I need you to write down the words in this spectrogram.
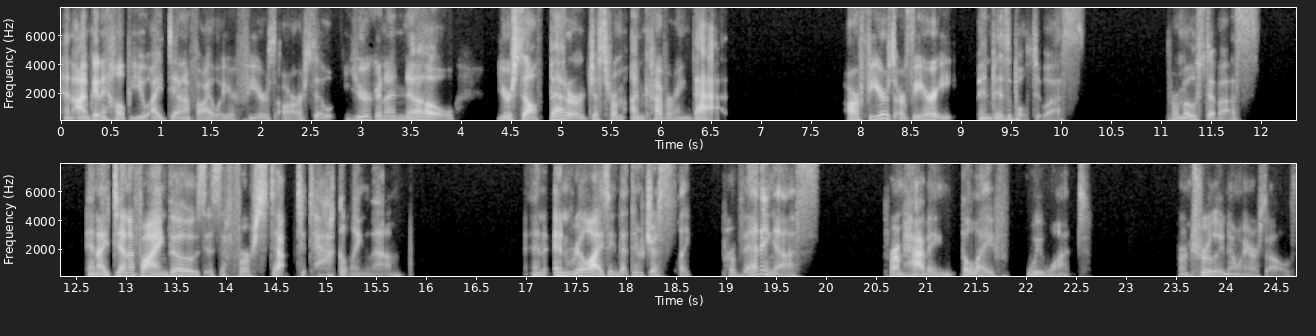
and i'm going to help you identify what your fears are so you're going to know yourself better just from uncovering that. Our fears are very invisible to us for most of us. And identifying those is the first step to tackling them and, and realizing that they're just like preventing us from having the life we want, from truly knowing ourselves.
